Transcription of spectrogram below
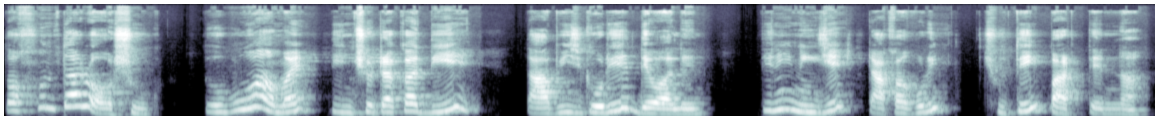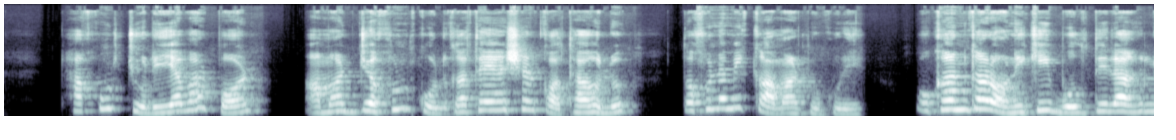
তখন তার অসুখ, তবুও আমায় তিনশো টাকা দিয়ে তাবিজ গড়িয়ে দেওয়ালেন। তিনি নিজে টাকা কড়ি ছুতেই পারতেন না। ঠাকুর চলে যাবার পর আমার যখন কলকাতায় আসার কথা হলো তখন আমি কামার পুকুরে। ওখানকার অনেকেই বলতে লাগল,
